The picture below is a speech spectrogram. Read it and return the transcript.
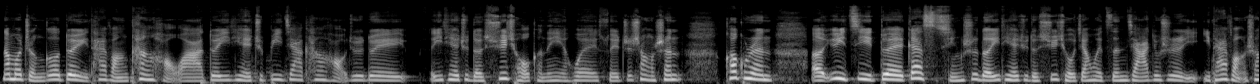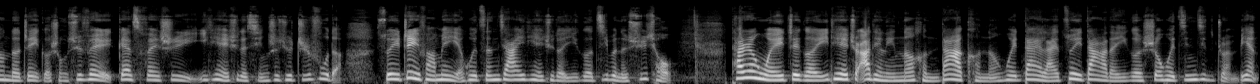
那么，整个对以太坊看好啊，对 ETH 币价看好，就是对。ETH 的需求可能也会随之上升。Cochran 呃预计对 Gas 形式的 ETH 的需求将会增加，就是以以太坊上的这个手续费 Gas 费是以 ETH 的形式去支付的，所以这一方面也会增加 ETH 的一个基本的需求。他认为这个 ETH 2.0呢，很大可能会带来最大的一个社会经济的转变。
